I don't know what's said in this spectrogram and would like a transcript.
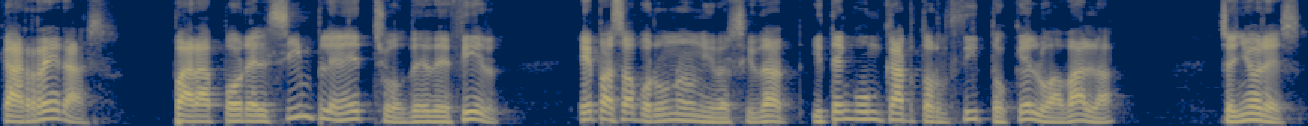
carreras para, por el simple hecho de decir, he pasado por una universidad y tengo un cartoncito que lo avala, señores,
